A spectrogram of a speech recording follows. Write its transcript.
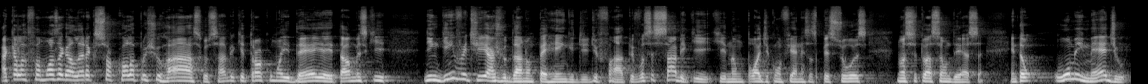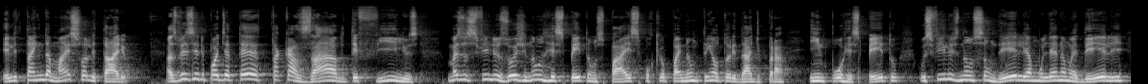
Aquela famosa galera que só cola pro churrasco, sabe? Que troca uma ideia e tal, mas que ninguém vai te ajudar num perrengue de, de fato. E você sabe que, que não pode confiar nessas pessoas numa situação dessa. Então, o homem médio, ele tá ainda mais solitário. Às vezes ele pode até estar tá casado, ter filhos, mas os filhos hoje não respeitam os pais porque o pai não tem autoridade para impor respeito. Os filhos não são dele, a mulher não é dele.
